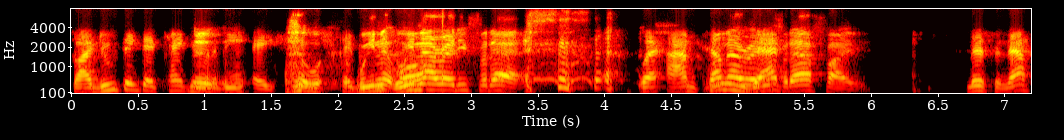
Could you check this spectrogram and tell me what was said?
So I do think that Tank is going to be a we not, we're not ready for that. but I'm telling you that for that fight. Listen, that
